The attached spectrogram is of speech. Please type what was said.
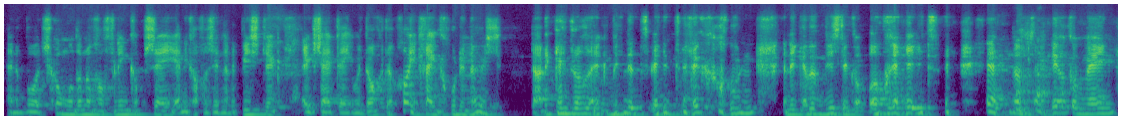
En de boord schommelde nogal flink op zee. En ik had wel zin naar de biefstuk. En ik zei tegen mijn dochter: Goh, je krijgt een goede neus. Nou, de kind was echt binnen twee dagen groen. En ik heb een biefstuk op opgegeten. dat was heel gemeen.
